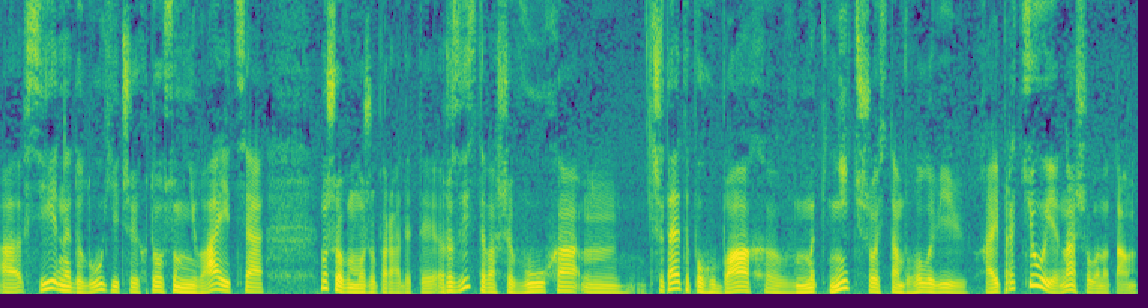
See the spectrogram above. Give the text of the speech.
А всі недолугі чи хто сумнівається. Ну, що вам можу порадити? Розвісьте ваше вуха, читайте по губах, вмикніть щось там в голові. Хай працює, на що воно там.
